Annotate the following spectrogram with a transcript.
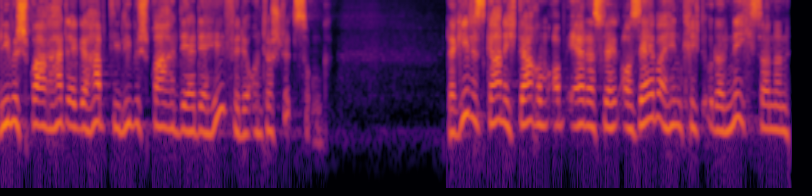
Liebessprache hat er gehabt? Die Liebessprache der, der Hilfe, der Unterstützung. Da geht es gar nicht darum, ob er das vielleicht auch selber hinkriegt oder nicht, sondern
